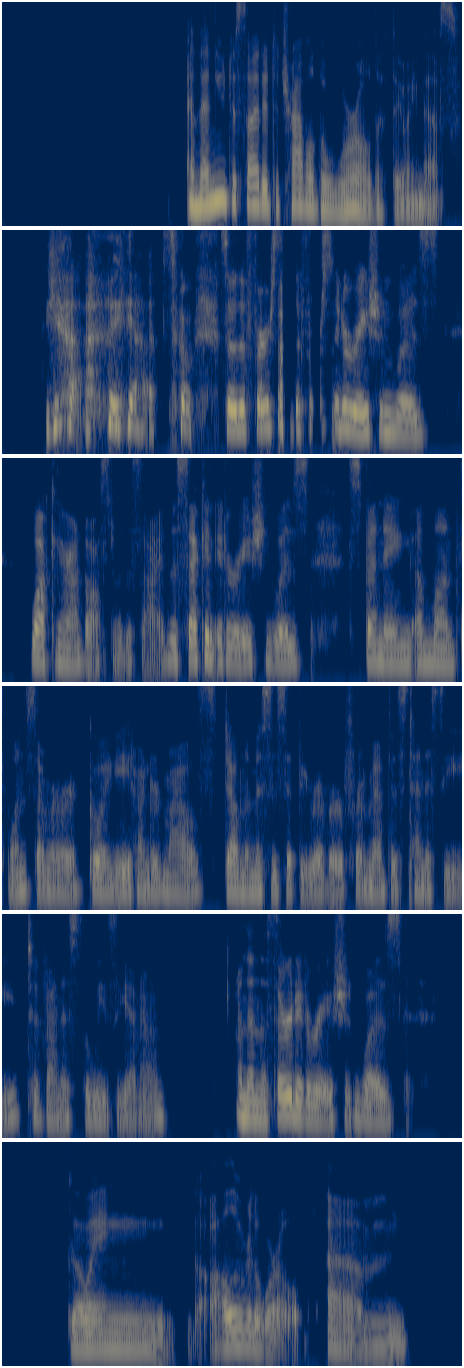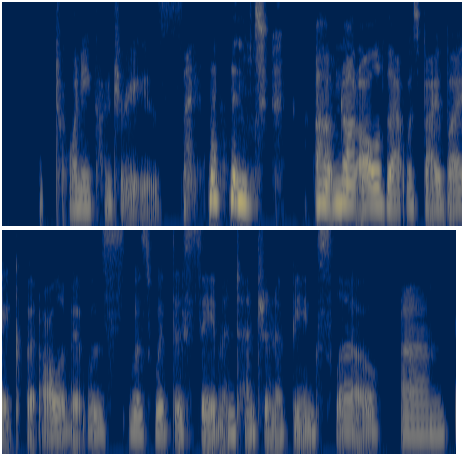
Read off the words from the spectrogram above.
and then you decided to travel the world doing this. Yeah. Yeah. So so the first the first iteration was walking around Boston with a sign. The second iteration was spending a month one summer going 800 miles down the Mississippi River from Memphis, Tennessee to Venice, Louisiana. And then the third iteration was going all over the world, um, 20 countries and um, not all of that was by bike but all of it was was with this same intention of being slow. Um,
